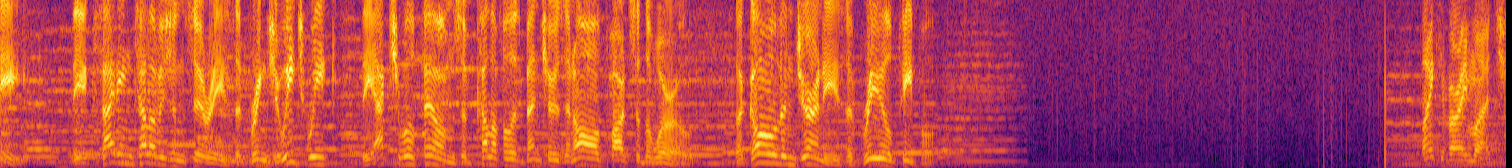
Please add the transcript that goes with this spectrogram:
The exciting television series that brings you each week the actual films of colorful adventures in all parts of the world, the golden journeys of real people. Thank you very much.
